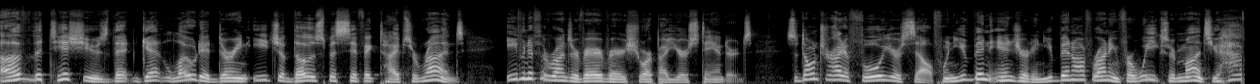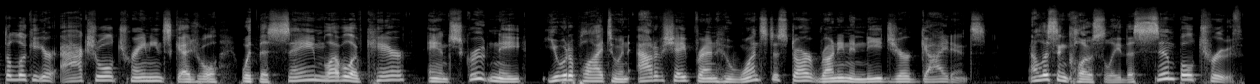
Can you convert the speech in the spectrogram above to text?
of the tissues that get loaded during each of those specific types of runs, even if the runs are very, very short by your standards. So don't try to fool yourself. When you've been injured and you've been off running for weeks or months, you have to look at your actual training schedule with the same level of care and scrutiny you would apply to an out of shape friend who wants to start running and needs your guidance. Now, listen closely. The simple truth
